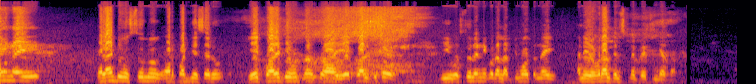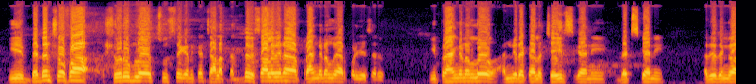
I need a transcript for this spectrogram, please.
ఏమున్నాయి? ఎలాంటి వస్తువులు ఏర్పాటు చేశారు? ఏ క్వాలిటీ ఉంటుందో, ఏ క్వాలిటీతో ఈ వస్తువులన్నీ కూడా లభ్యమవుతున్నాయి అనే వివరాలు తెలుసుకునే ప్రయత్నం చేద్దాం. ఈ బెడ్ అండ్ సోఫా షోరూమ్లో చూస్తే కనుక చాలా పెద్ద విశాలమైన ప్రాంగణంలో ఏర్పాటు చేశారు. ఈ ప్రాంగణంలో అన్ని రకాల చైర్స్ కానీ బెడ్స్ కానీ అదేవిధంగా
